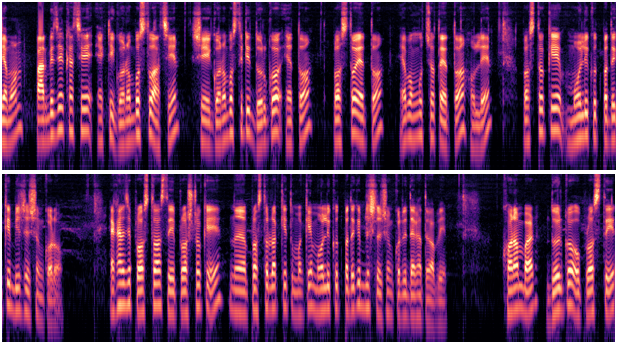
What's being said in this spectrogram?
যেমন, পারভেজের কাছে একটি গণবস্তু আছে। সেই গণবস্তুটির দৈর্ঘ্য এত প্রস্থ এত এবং উচ্চতা এত হলে প্রস্থকে মৌলিক উৎপাদকে বিশ্লেষণ করো। এখানে যে প্রস্থ আছে, এই প্রশ্নকে প্রস্থটাকে তোমাকে মৌলিক উৎপাদকে বিশ্লেষণ করে দেখাতে হবে। খ নাম্বার, দৈর্ঘ্য ও প্রস্থের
